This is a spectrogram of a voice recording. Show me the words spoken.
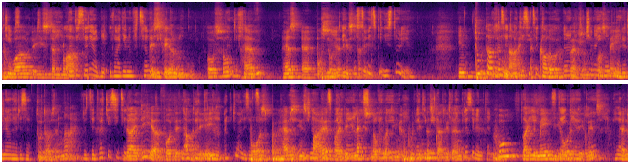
throughout the Eastern Bloc. Tento seriál byl uváděn v celém východním bloku. also have has a post-Soviet history. historii. In 2009, a color version was made. 2009. The idea for the update was perhaps inspired by the election of Vladimir Putin as president, who, like the main hero Stiglitz, had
